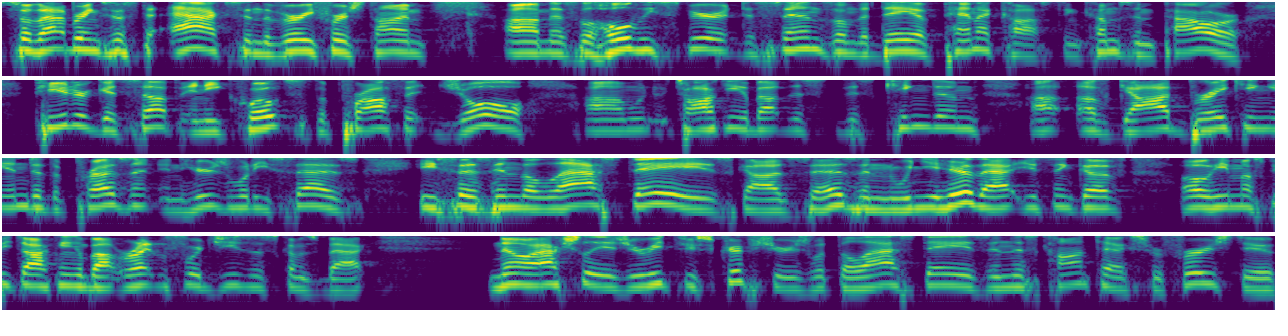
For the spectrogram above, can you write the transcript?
So that brings us to Acts, and the very first time um, as the Holy Spirit descends on the day of Pentecost and comes in power, Peter gets up and he quotes the prophet Joel, um, talking about this, this kingdom uh, of God breaking into the present. And here's what he says He says, In the last days, God says, and when you hear that, you think of, oh, he must be talking about right before Jesus comes back. No, actually, as you read through scriptures, what the last days in this context refers to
